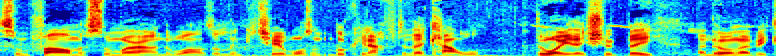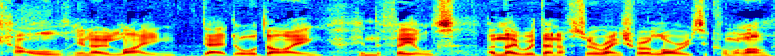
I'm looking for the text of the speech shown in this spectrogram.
some farmer somewhere out in the wilds of Lincolnshire wasn't looking after their cattle the way they should be, and there were maybe cattle, you know, lying dead or dying in the fields, and they would then have to arrange for a lorry to come along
